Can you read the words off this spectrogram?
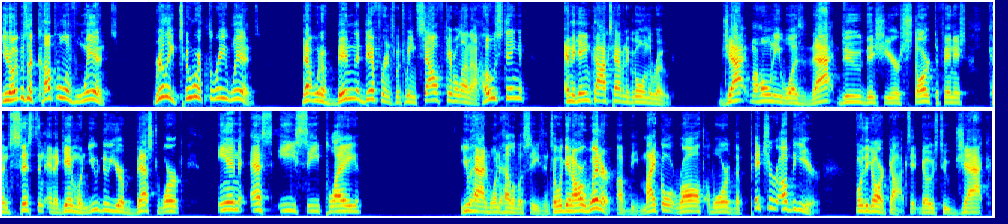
You know, it was a couple of wins, really two or three wins that would have been the difference between South Carolina hosting and the Gamecocks having to go on the road. Jack Mahoney was that dude this year, start to finish, consistent. And again, when you do your best work in SEC play, you had one hell of a season. So, again, our winner of the Michael Roth Award, the pitcher of the year for the Yardcocks, it goes to Jack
